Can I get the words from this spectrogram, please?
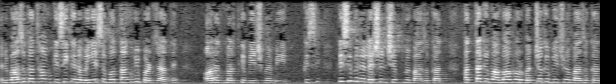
یعنی بعض اوقات ہم کسی کے رویے سے بہت تنگ بھی پڑ جاتے ہیں عورت مرد کے بیچ میں بھی، کسی کسی بھی ریلیشن شپ میں بعض اوقات، حتیٰ کے ماں باپ اور بچوں کے بیچ میں بعض اوقات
